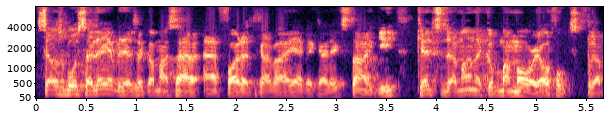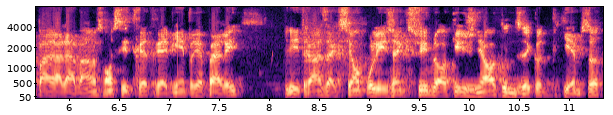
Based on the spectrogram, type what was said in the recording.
Serge Beausoleil avait déjà commencé à, faire le travail avec Alex Tanguay. Quand tu demandes la Coupe Memorial, faut que tu te prépares à l'avance. On s'est très, très bien préparé. Puis les transactions pour les gens qui suivent le hockey junior, qui nous écoutent et qui aiment ça,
